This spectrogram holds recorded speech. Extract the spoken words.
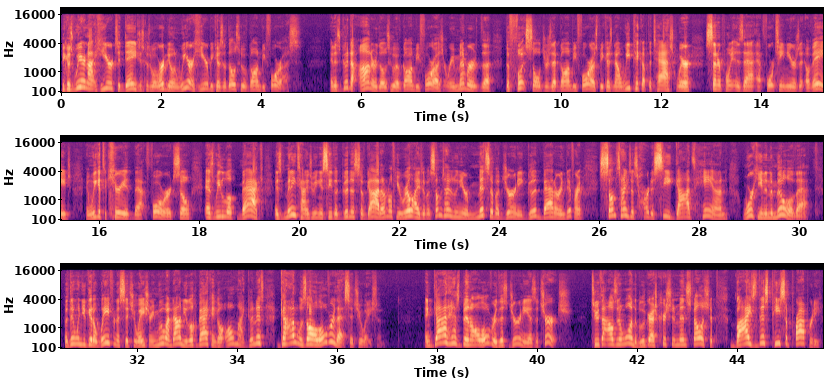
Because we are not here today just because what we're doing. We are here because of those who have gone before us. And it's good to honor those who have gone before us. Remember the, the foot soldiers that have gone before us because now we pick up the task where Centerpoint is at at 14 years of age, and we get to carry that forward. So as we look back, as many times we can see the goodness of God. I don't know if you realize it, but sometimes when you're in midst of a journey, good, bad, or indifferent, sometimes it's hard to see God's hand working in the middle of that. But then when you get away from the situation, you move on down, you look back and go, oh my goodness, God was all over that situation. And God has been all over this journey as a church. 2001, the Bluegrass Christian Men's Fellowship buys this piece of property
